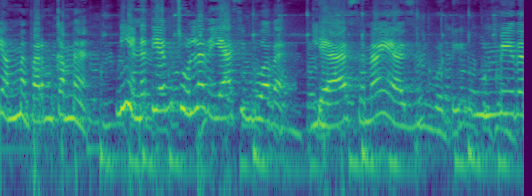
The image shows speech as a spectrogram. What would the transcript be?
அம்மா பரம்கம்ம நீ என்னத்தையாவது சொல்லாத யாசின் போவ யாசனா யாசின் போட்டு உண்மையை என்ன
